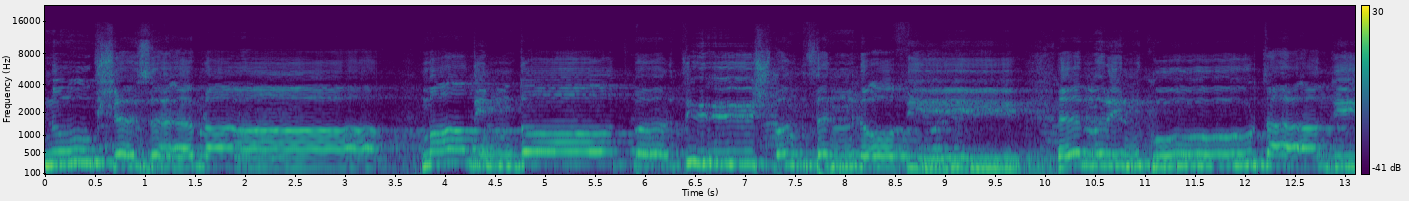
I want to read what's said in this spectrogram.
Nuk shë zemra Madhin do të për ty Shpën thën loti. Emrin kur të andi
